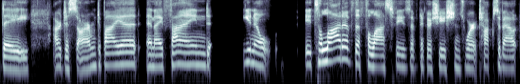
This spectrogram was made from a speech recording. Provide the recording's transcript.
they are disarmed by it. And i find you know it's a lot of the philosophies of negotiations where it talks about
